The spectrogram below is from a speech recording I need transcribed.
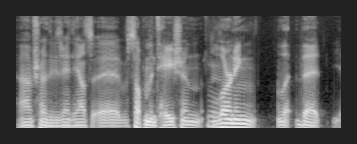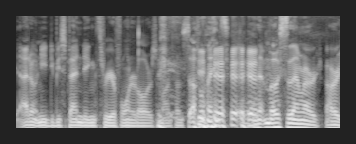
I'm trying to think if there's anything else. Uh, supplementation, learning l- that I don't need to be spending three or four hundred dollars a month on supplements, and that most of them are are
